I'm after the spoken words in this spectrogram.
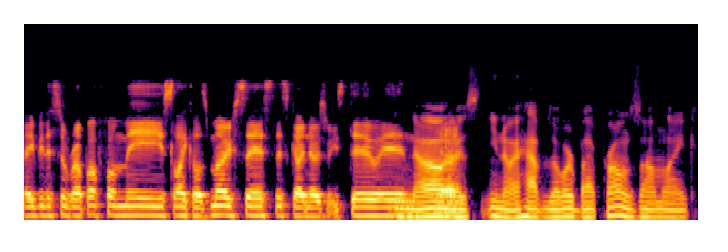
maybe this will rub off on me. It's like osmosis. This guy knows what he's doing. No, Yeah. it's, you know, I have lower back problems. So I'm like,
